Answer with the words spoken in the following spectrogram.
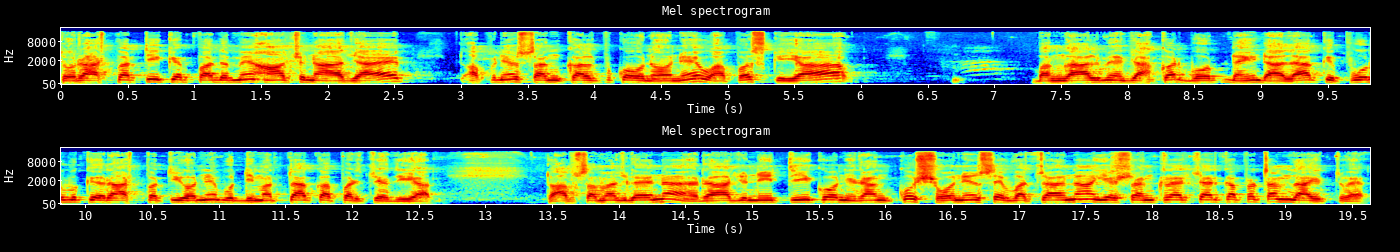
तो राष्ट्रपति के पद में आँच ना आ जाए तो अपने संकल्प को उन्होंने वापस किया। बंगाल में जाकर वोट नहीं डाला कि पूर्व के राष्ट्रपतियों ने बुद्धिमत्ता का परिचय दिया। तो आप समझ गए ना, राजनीति को निरंकुश होने से बचाना यह शंकराचार्य का प्रथम दायित्व है।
